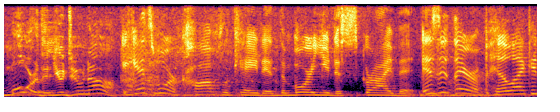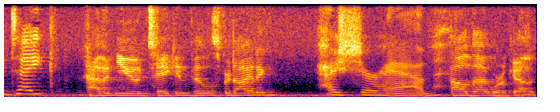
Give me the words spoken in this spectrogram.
more than you do now. It gets more complicated the more you describe it. Isn't there a pill I could take? Haven't you taken pills for dieting? I sure have. How'd that work out?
